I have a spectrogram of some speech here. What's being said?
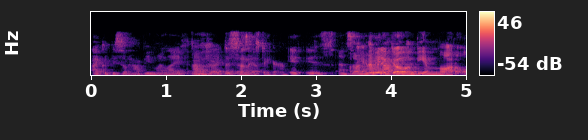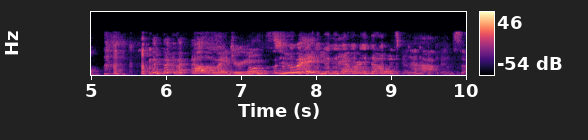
I could be so happy in my life after I did That's so nice to hear. It is, and so Okay, I'm, really I'm gonna go and be a model. Follow my dreams. Well, do it. You never know what's gonna happen. So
